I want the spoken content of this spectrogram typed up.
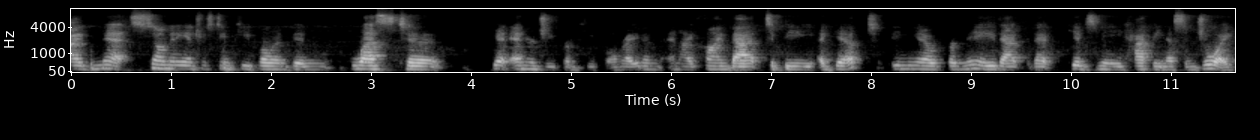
I've met so many interesting people and been blessed to get energy from people, right? And and I find that to be a gift. You know, for me, that that gives me happiness and joy.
